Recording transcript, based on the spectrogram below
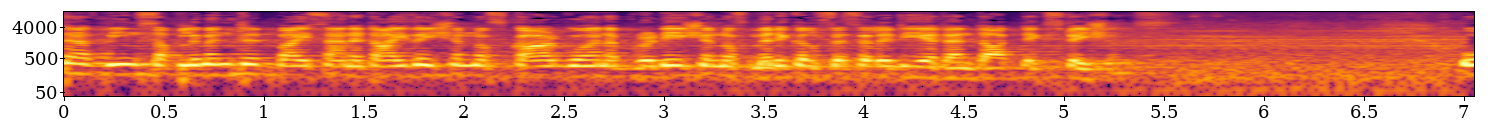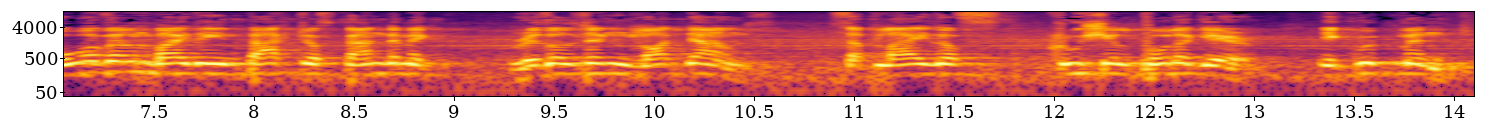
has been supplemented by sanitization of cargo and upgradation of medical facility at Antarctic stations. Overwhelmed by the impact of pandemic resulting lockdowns, supplies of crucial polar gear, equipment,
